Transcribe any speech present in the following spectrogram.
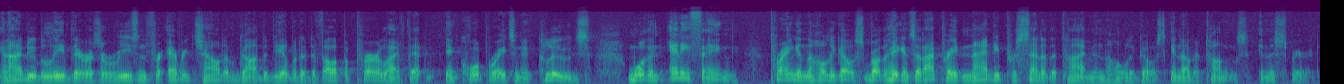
And I do believe there is a reason for every child of God to be able to develop a prayer life that incorporates and includes more than anything praying in the Holy Ghost. Brother Hagin said, I prayed 90% of the time in the Holy Ghost, in other tongues, in the Spirit.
